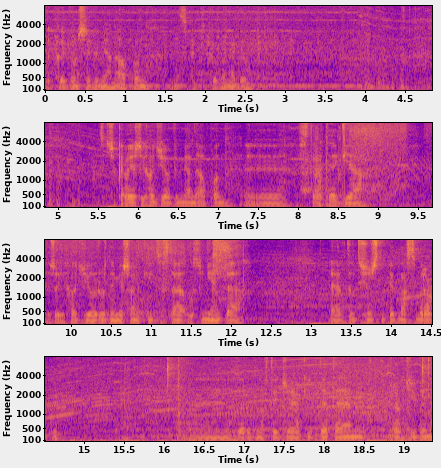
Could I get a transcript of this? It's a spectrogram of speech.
Tylko i wyłącznie wymiana opon, nic skomplikowanego. Co ciekawe, jeśli chodzi o wymianę opon, yy, strategia, jeżeli chodzi o różne mieszanki, została usunięta e, w 2015 roku. Yy, zarówno w tej grze, jak i w DTM prawdziwym. Yy,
